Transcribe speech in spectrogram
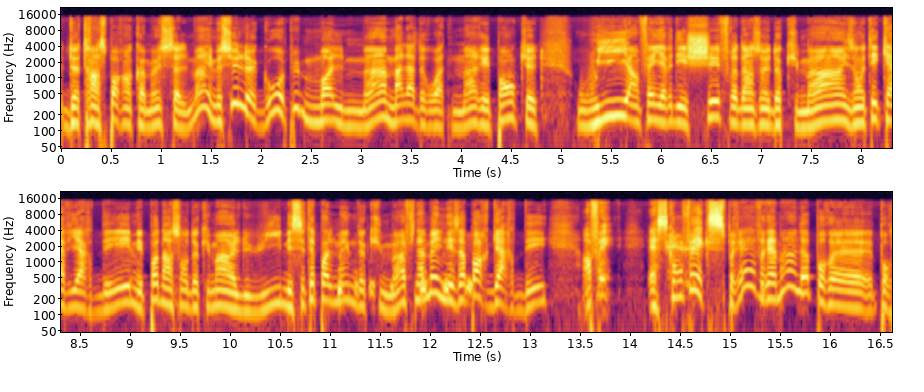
de transport en commun seulement. Et M. Legault, un peu mollement, maladroitement, répond que oui, enfin, il y avait des chiffres dans un document, ils ont été caviardés, mais pas dans son document à lui, mais c'était pas le même document. Finalement, il ne les a pas regardés. Enfin, est-ce qu'on fait exprès vraiment là pour, euh, pour,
